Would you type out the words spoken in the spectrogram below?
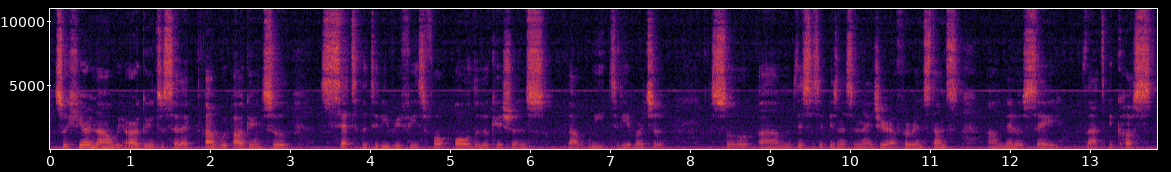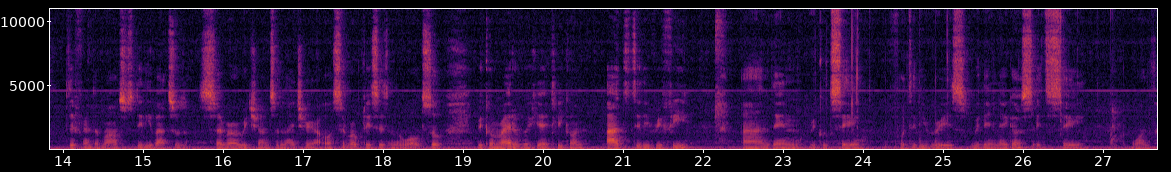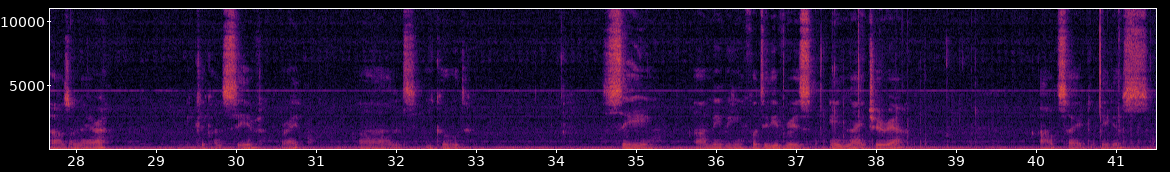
So here now we are going to select uh, we are going to set the delivery fees for all the locations that we deliver to. So um, this is a business in Nigeria for instance. Um, let us say that it costs different amounts to deliver to several regions in Nigeria or several places in the world. So we come right over here, click on add delivery fee, and then we could say for deliveries within Lagos it's say 1000 naira you click on save right and you could say uh, maybe for deliveries in Nigeria outside Lagos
